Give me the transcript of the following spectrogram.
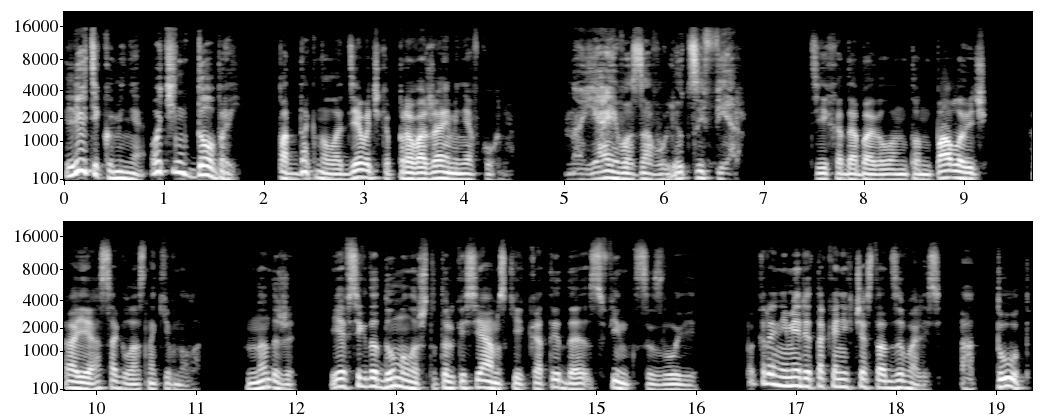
«Лютик у меня очень добрый!» — поддакнула девочка, провожая меня в кухню. «Но я его зову Люцифер!» — тихо добавил Антон Павлович, а я согласно кивнула. Надо же, я всегда думала, что только сиамские коты да сфинксы злые. По крайней мере, так о них часто отзывались. А тут...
